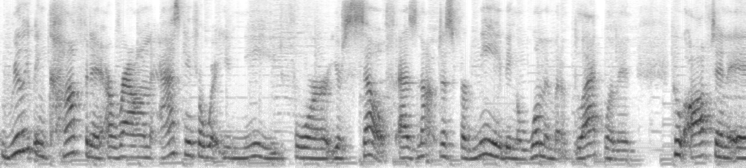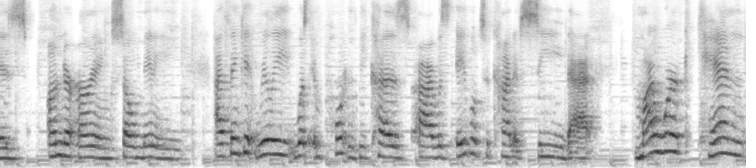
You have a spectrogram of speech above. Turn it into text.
Really being confident around asking for what you need for yourself, as not just for me being a woman, but a Black woman who often is under earning so many. I think it really was important because I was able to kind of see that my work can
